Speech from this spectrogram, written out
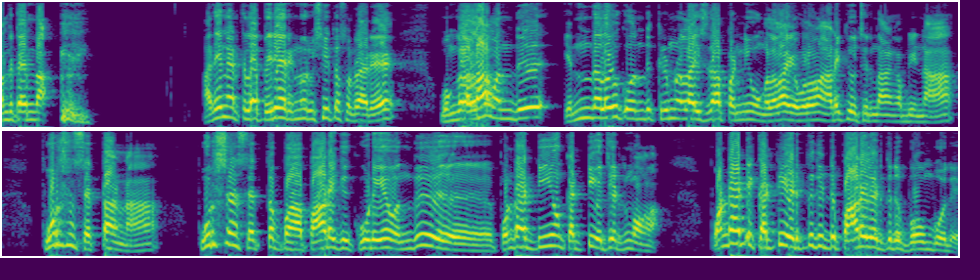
அந்த டைம் தான். அதே நேரத்தில் பெரியார் இன்னொரு விஷயத்த சொல்கிறாரு உங்களெல்லாம் வந்து எந்த அளவுக்கு வந்து கிரிமினலைஸ்டாக பண்ணி உங்களெல்லாம் எவ்வளோ அடக்கி வச்சுருந்தாங்க அப்படின்னா புருஷன் செத்தான்னா புருஷன் செத்த பா பாடைக்கு கூடயே வந்து பொண்டாட்டியும் கட்டி வச்சு எடுத்துன்னு போகலாம். பொண்டாட்டி கட்டி எடுத்துக்கிட்டு பாடையில் எடுத்துகிட்டு போகும்போது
